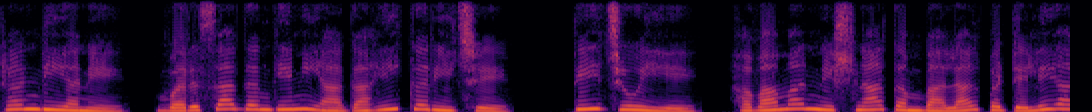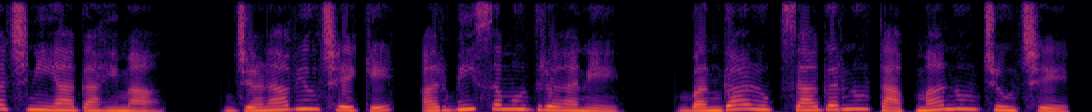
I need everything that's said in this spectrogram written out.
ઠંડી અને વરસાદ અંગેની આગાહી કરી છે. તે જોઈએ, હવામાન નિષ્ણાત અંબાલાલ પટેલે આજની આગાહીમાં જણાવ્યું છે કે અરબી સમુદ્ર અને બંગાળ ઉપસાગરનું તાપમાન ઊંચું છે.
